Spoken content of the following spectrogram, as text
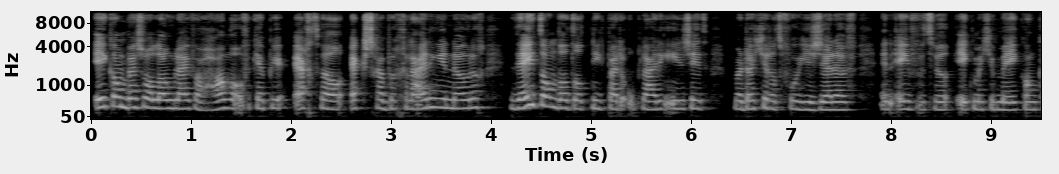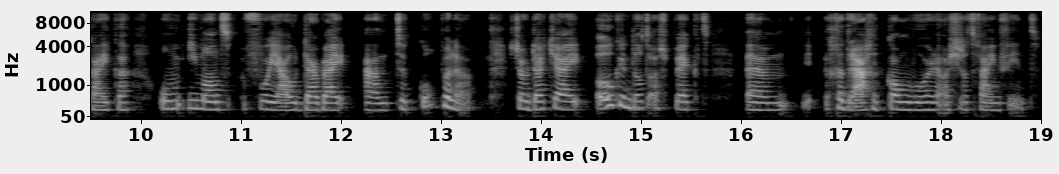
ik kan best wel lang blijven hangen of ik heb hier echt wel extra begeleiding in nodig. Weet dan dat dat niet bij de opleiding in zit, maar dat je dat voor jezelf en eventueel ik met je mee kan kijken om iemand voor jou daarbij aan te koppelen. Zodat jij ook in dat aspect ehm, gedragen kan worden als je dat fijn vindt.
